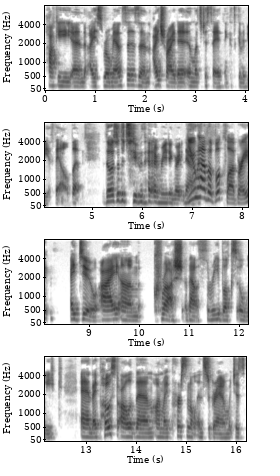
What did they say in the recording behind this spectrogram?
hockey and ice romances. And I tried it. And let's just say I think it's going to be a fail. But those are the two that I'm reading right now. You have a book club, right? I do. I um, crush about three books a week. And I post all of them on my personal Instagram, which is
